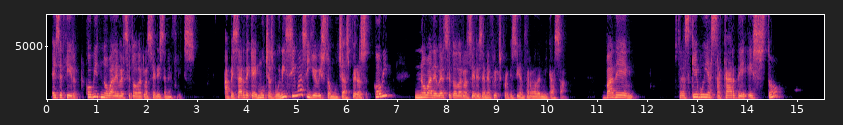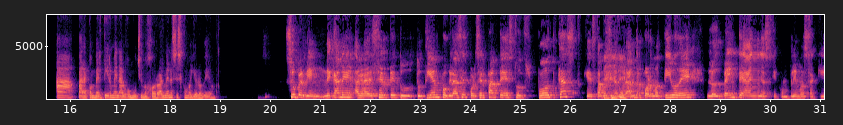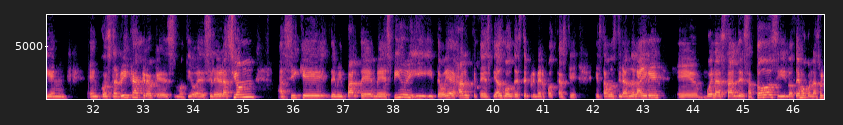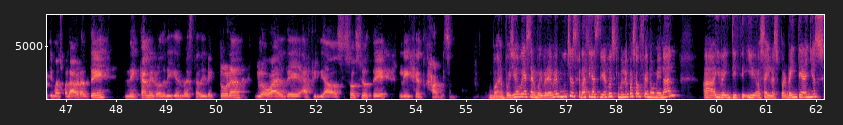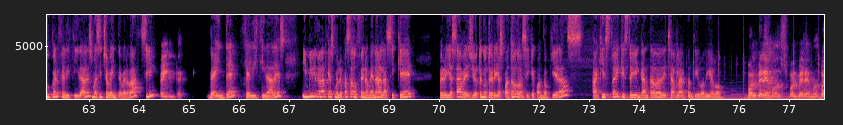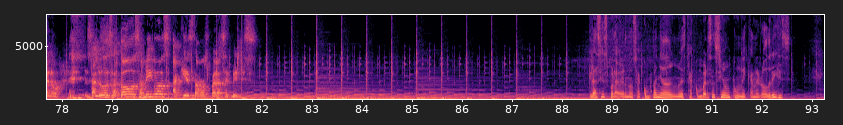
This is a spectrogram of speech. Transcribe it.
Es decir, COVID no va a deberse todas las series de Netflix. A pesar de que hay muchas buenísimas y yo he visto muchas, pero COVID no va a deberse todas las series de Netflix porque estoy encerrado en mi casa va de, ostras, ¿qué voy a sacar de esto para convertirme en algo mucho mejor? O al menos es como yo lo veo. Súper bien. Nekane, agradecerte tu, tiempo. Gracias por ser parte de estos podcasts que estamos inaugurando por motivo de los 20 años que cumplimos aquí en, en Costa Rica. Creo que es motivo de celebración. Así que de mi parte me despido y, te voy a dejar que te despidas vos de este primer podcast que, estamos tirando al aire. Eh, buenas tardes a todos y los dejo con las últimas palabras de Necane Rodríguez, nuestra directora global de afiliados y socios de Leggett Harrison. Bueno, pues yo voy a ser muy breve. Muchas gracias, Diego. Es que me lo he pasado fenomenal. Ah, y, 20, y, o sea, y los por 20 años, súper felicidades. Me has dicho 20, ¿verdad? Sí. 20. 20, felicidades y mil gracias, me lo he pasado fenomenal, así que, pero ya sabes, yo tengo teorías para todo, así que cuando quieras, aquí estoy, que estoy encantada de charlar contigo, Diego. Volveremos, volveremos. Bueno, saludos a todos amigos, aquí estamos para servirles. Gracias por habernos acompañado en nuestra conversación con Necane Rodríguez.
